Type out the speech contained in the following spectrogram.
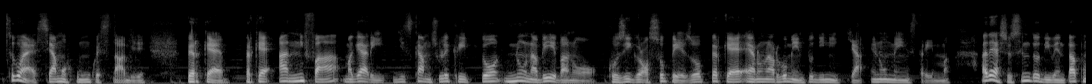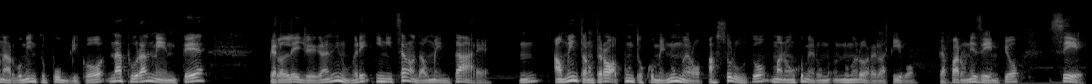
secondo me siamo comunque stabili. Perché? Perché anni fa magari gli scam sulle cripto non avevano così grosso peso perché era un argomento di nicchia e non mainstream. Adesso, essendo diventato un argomento pubblico, naturalmente, per la legge dei grandi numeri, iniziano ad aumentare. Mm? Aumentano però appunto come numero assoluto, ma non come rum- numero relativo. Per fare un esempio, se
